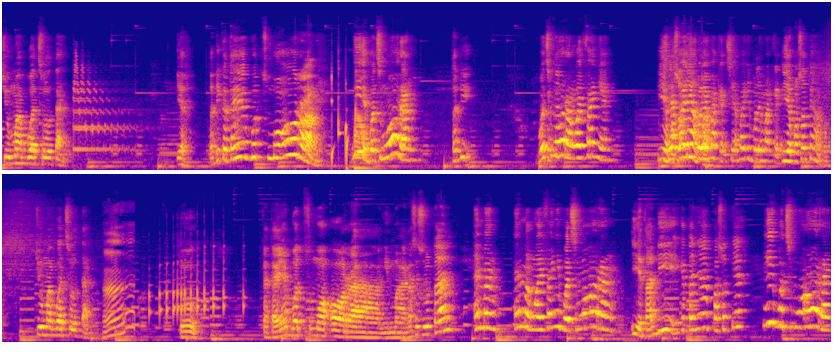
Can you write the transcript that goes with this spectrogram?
cuma buat Sultan. Tadi katanya buat semua orang. Iya, buat semua orang. Tadi Buat semua orang wifi-nya. iya Siapa aja apa? boleh pakai, siapa aja boleh pakai. Iya passwordnya apa? Cuma buat Sultan. Tuh. Katanya buat semua orang. Gimana sih Sultan? Emang, emang wifi-nya buat semua orang. Iya tadi katanya passwordnya. Iya, buat semua orang.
